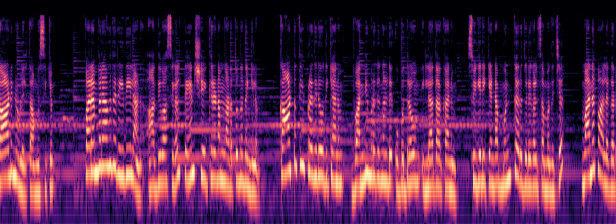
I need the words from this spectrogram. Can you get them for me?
കാടിനുള്ളിൽ താമസിക്കും. പരമ്പരാഗത രീതിയിലാണ് ആദിവാസികൾ തേൻ ശേഖരണം നടത്തുന്നതെങ്കിലും കാട്ടുതീ പ്രതിരോധിക്കാനും വന്യമൃഗങ്ങളുടെ ഉപദ്രവം ഇല്ലാതാക്കാനും സ്വീകരിക്കേണ്ട മുൻകരുതലുകൾ സംബന്ധിച്ച് വനപാലകർ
